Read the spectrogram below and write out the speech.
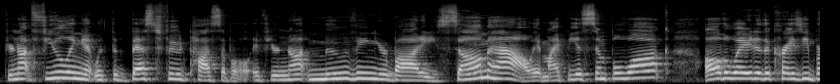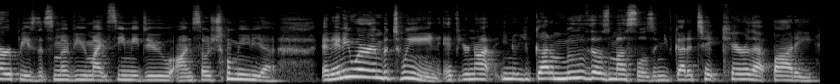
if you're not fueling it with the best food possible, if you're not moving your body somehow, it might be a simple walk all the way to the crazy burpees that some of you might see me do on social media. And anywhere in between, if you're not, you know, you've got to move those muscles and you've got to take care of that body.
